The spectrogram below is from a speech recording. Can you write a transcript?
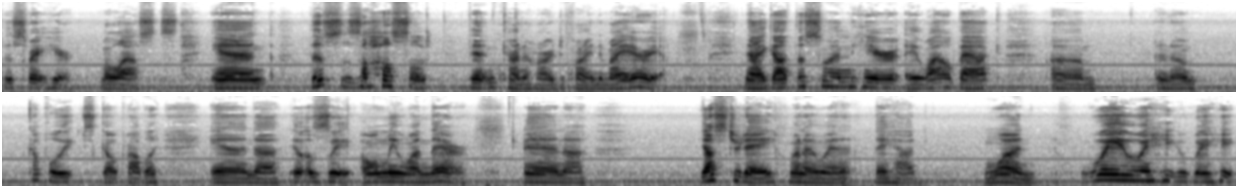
this right here, molasses. And this has also been kind of hard to find in my area. Now, I got this one here a while back, um, I don't know, a couple weeks ago probably, and uh, it was the only one there. And uh, yesterday, when I went, they had one way, way, way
